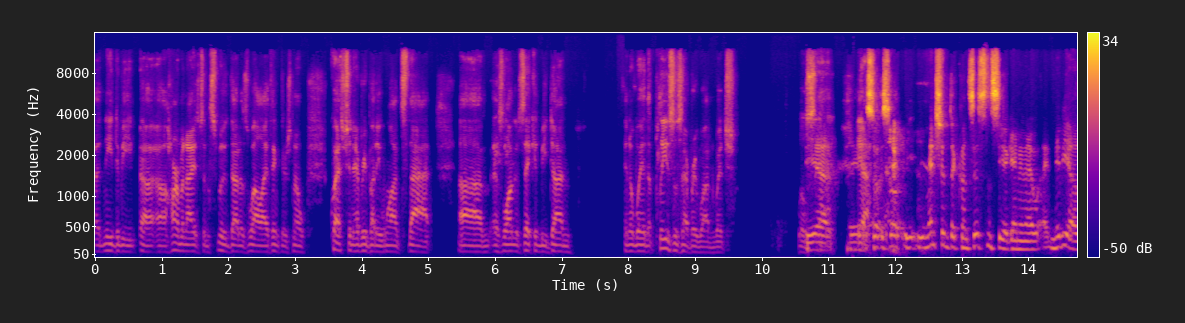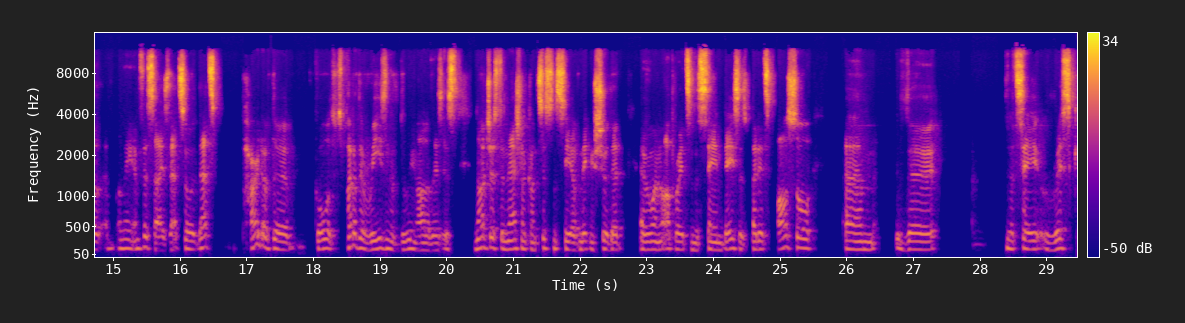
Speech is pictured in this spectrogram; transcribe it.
uh need to be uh, uh, harmonized and smoothed out as well. I think there's no question everybody wants that, um, as long as they can be done in a way that pleases everyone, which We'll yeah, yeah, yeah. So, so you mentioned the consistency again, and I, maybe I'll only emphasize that. So that's part of the goals, part of the reason of doing all of this is not just the national consistency of making sure that everyone operates on the same basis, but it's also um, the let's say risk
